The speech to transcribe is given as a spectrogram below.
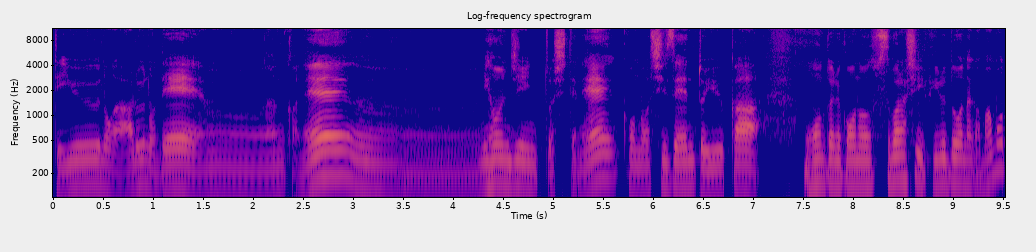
ていうのがあるのでうんなんかねうん日本人としてねこの自然というかもう本当にこの素晴らしいフィールドをなんか守っ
